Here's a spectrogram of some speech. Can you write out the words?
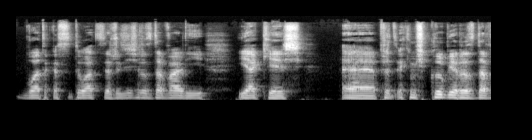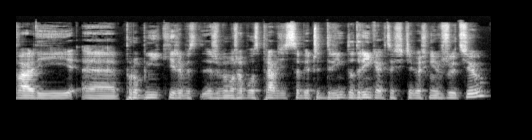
była taka sytuacja, że gdzieś rozdawali jakieś e, przed jakimś klubie rozdawali e, próbniki, żeby, żeby można było sprawdzić sobie, czy drink, do drinka ktoś czegoś nie wrzucił.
